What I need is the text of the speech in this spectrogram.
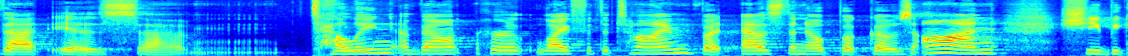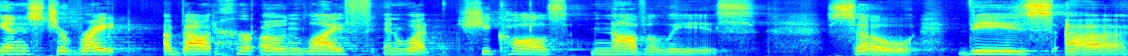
that is um, telling about her life at the time, but as the notebook goes on, she begins to write about her own life in what she calls novelese. So these uh,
